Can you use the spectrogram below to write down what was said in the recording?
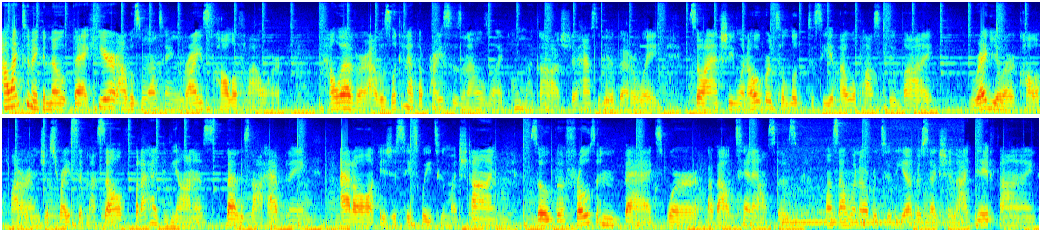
I like to make a note that here I was wanting rice cauliflower. However, I was looking at the prices and I was like, oh my gosh, there has to be a better way. So I actually went over to look to see if I will possibly buy regular cauliflower and just rice it myself but I had to be honest that is not happening at all. It just takes way too much time. So the frozen bags were about 10 ounces. Once I went over to the other section I did find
